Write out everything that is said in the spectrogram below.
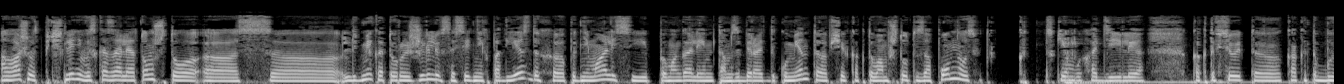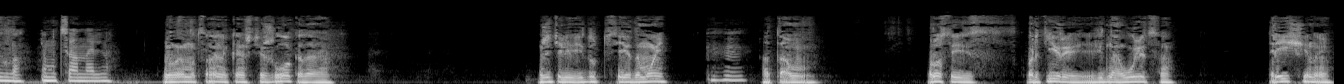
А ваше впечатление, вы сказали о том, что э, с э, людьми, которые жили в соседних подъездах, э, поднимались и помогали им там забирать документы. Вообще как-то вам что-то запомнилось, вот, к- с кем вы ходили, как-то все это, как это было эмоционально? Ну, эмоционально, конечно, тяжело, когда жители идут все домой, а там просто из квартиры видна улица, трещины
